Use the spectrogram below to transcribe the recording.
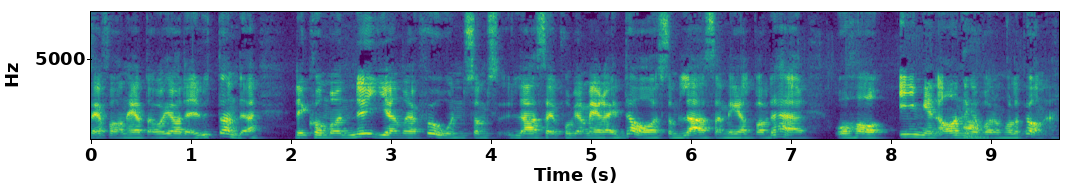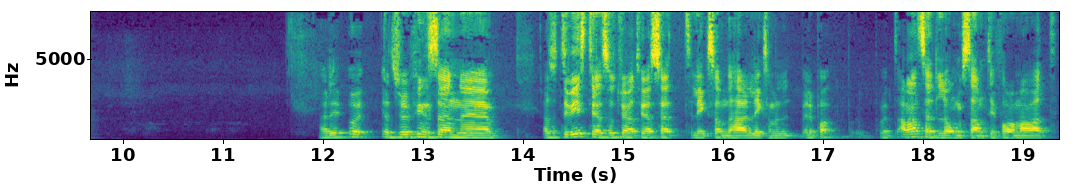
erfarenhet av att göra det utan det. Det kommer en ny generation som lär sig programmera idag som lär sig med hjälp av det här och har ingen aning ja. om vad de håller på med. Ja, det, jag tror det finns en... Eh, alltså till viss del så tror jag att vi har sett liksom det här liksom, på, på ett annat sätt långsamt i form av att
